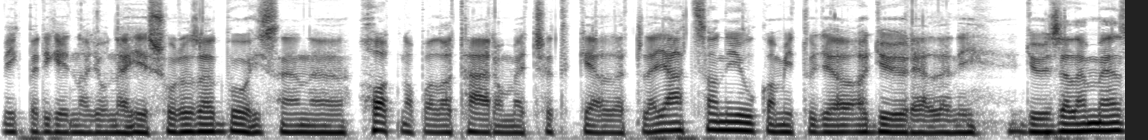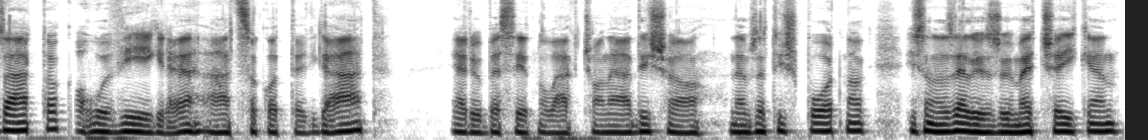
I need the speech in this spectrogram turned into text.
mégpedig egy nagyon nehéz sorozatból, hiszen hat nap alatt három meccset kellett lejátszaniuk, amit ugye a Győr elleni győzelemmel zártak, ahol végre átszakadt egy gát, Erről beszélt Novák Csanád is a nemzeti sportnak, hiszen az előző meccseiken,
